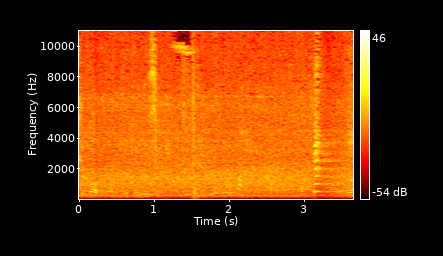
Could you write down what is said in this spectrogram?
чи добре? Поділися. Я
